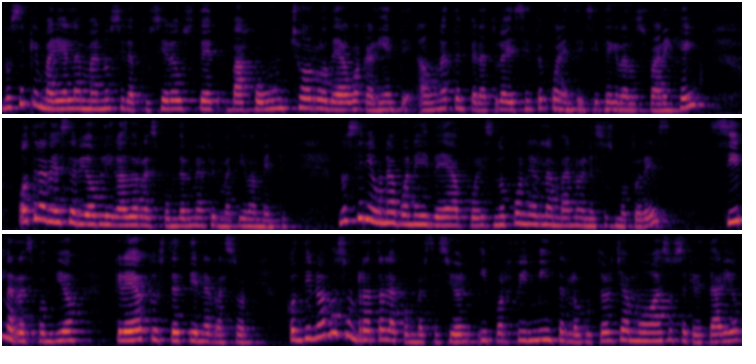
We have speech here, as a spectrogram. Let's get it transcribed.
¿No se quemaría la mano si la pusiera usted bajo un chorro de agua caliente a una temperatura de 147 grados Fahrenheit? Otra vez se vio obligado a responderme afirmativamente. ¿No sería una buena idea, pues, no poner la mano en esos motores? Sí, me respondió. Creo que usted tiene razón. Continuamos un rato la conversación y por fin mi interlocutor llamó a su secretario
